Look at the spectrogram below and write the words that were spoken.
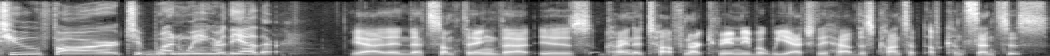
too far to one wing or the other? Yeah, and that's something that is kind of tough in our community, but we actually have this concept of consensus,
